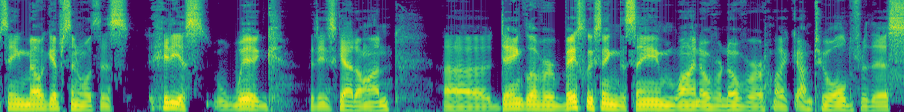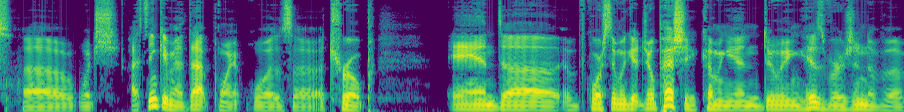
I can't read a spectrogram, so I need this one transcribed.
seeing Mel Gibson with this hideous wig that he's got on. Uh, Dan Glover basically saying the same line over and over, like "I'm too old for this," uh, which I think even at that point was uh, a trope. And uh, of course, then we get Joe Pesci coming in doing his version of a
